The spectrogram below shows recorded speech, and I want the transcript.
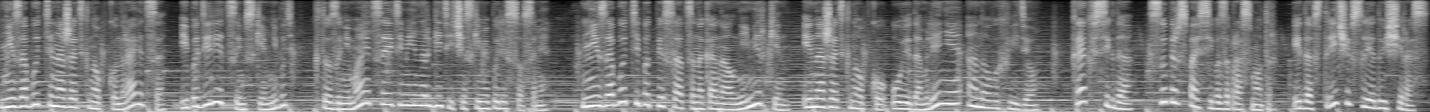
не забудьте нажать кнопку «Нравится» и поделиться им с кем-нибудь, кто занимается этими энергетическими пылесосами. Не забудьте подписаться на канал Немиркин и нажать кнопку «Уведомления о новых видео». Как всегда, супер спасибо за просмотр и до встречи в следующий раз!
